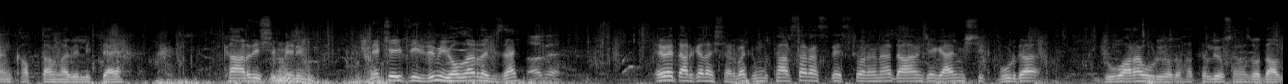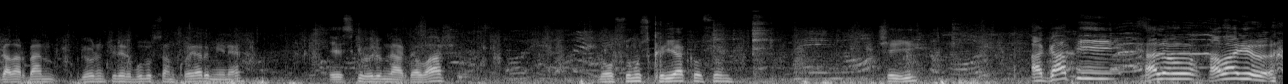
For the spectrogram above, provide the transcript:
Sinan Kaptan'la birlikte. Kardeşim benim. Ne keyifliydi değil mi? Yollar da güzel. Abi. Evet arkadaşlar bakın bu Tarsanas restorana daha önce gelmiştik. Burada duvara vuruyordu hatırlıyorsanız o dalgalar. Ben görüntüleri bulursam koyarım yine. Eski bölümlerde var. Dostumuz Kriyakos'un şeyi. Agapi, hello, how are you?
